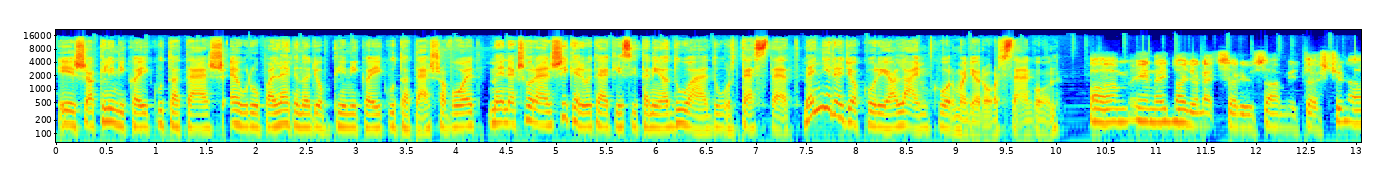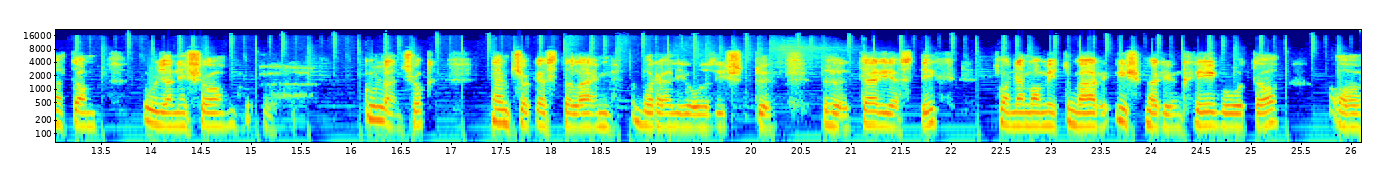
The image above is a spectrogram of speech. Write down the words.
és a klinikai kutatás Európa legnagyobb klinikai kutatása volt, melynek során sikerült elkészíteni a Dual Dur tesztet. Mennyire gyakori a Lyme-kor Magyarországon? Um, én egy nagyon egyszerű számítást csináltam, ugyanis a kullancsok nem csak ezt a Lyme borreliózist terjesztik, hanem amit már ismerünk régóta, a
